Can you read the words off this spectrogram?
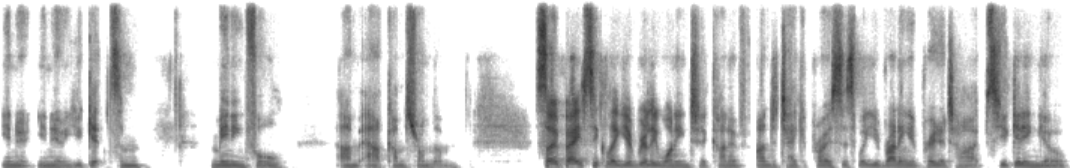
you know you know you get some meaningful um, outcomes from them. So basically, you're really wanting to kind of undertake a process where you're running your prototypes, you're getting your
